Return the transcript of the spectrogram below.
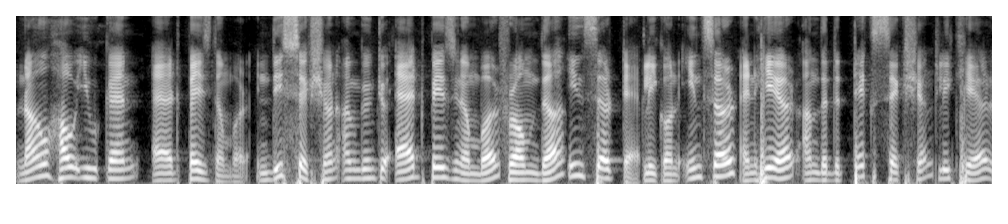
Now how you can add page number? In this section i'm going to add page number from the insert tab. Click on insert and here under the text section click here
